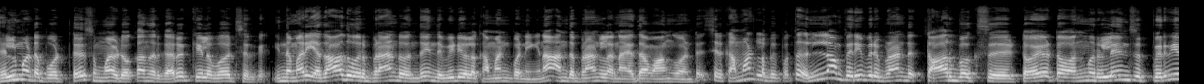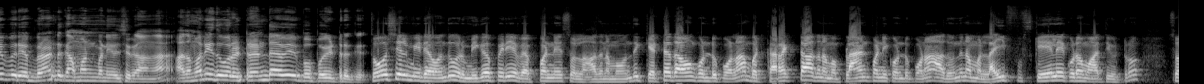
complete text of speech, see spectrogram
ஹெல்மெட்டை போட்டு சும்மா இப்படி உட்காந்துருக்காரு கீழே வேர்ட்ஸ் இருக்கு. இந்த மாதிரி ஏதாவது ஒரு பிராண்ட் வந்து இந்த வீடியோவில் கமெண்ட் பண்ணீங்கன்னா அந்த பிராண்டில் நான் எதாவது வாங்குவேன்ட்டு. சரி கமெண்ட்ல போய் பார்த்தா எல்லாம் பெரிய பெரிய பிராண்டு ஸ்டார்பக்ஸ் டொயோட்டோ அந்த மாதிரி ரிலையன்ஸ் பெரிய பெரிய பிராண்டு கமெண்ட் பண்ணி வச்சிருக்காங்க. அந்த மாதிரி இது ஒரு ட்ரெண்டாவே இப்போ போயிட்டு இருக்கு சோஷியல் மீடியா வந்து ஒரு மிகப்பெரிய வெப்பன்னே சொல்லலாம். அதை நம்ம வந்து கெட்டதாகவும் கொண்டு போகலாம். பட் கரெக்டாக அதை நம்ம பிளான் பண்ணி கொண்டு போனால் அது வந்து நம்ம லைஃப் ஸ்கேலே கூட மாற்றி விட்டுரும். ஸோ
